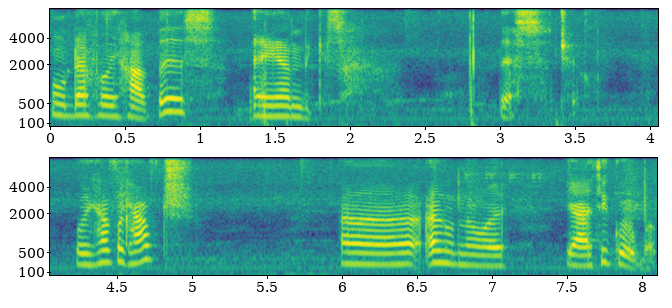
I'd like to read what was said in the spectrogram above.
We'll definitely have this and these. This too. Will we have a couch? Uh, I don't know. What, yeah, I think we will.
